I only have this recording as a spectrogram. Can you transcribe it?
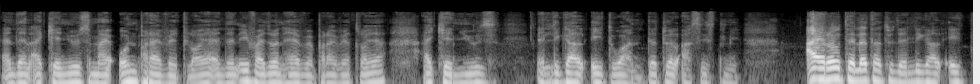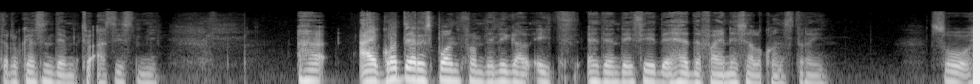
and then I can use my own private lawyer. And then if I don't have a private lawyer, I can use a legal aid one that will assist me. I wrote a letter to the legal aid requesting them to assist me. Uh, I got a response from the legal aid, and then they said they had the financial constraint. So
